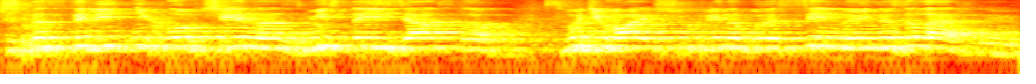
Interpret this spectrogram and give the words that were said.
16-літній хлопчина з міста Ізяслав, сподіваюся, що Україна буде сильною і незалежною.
